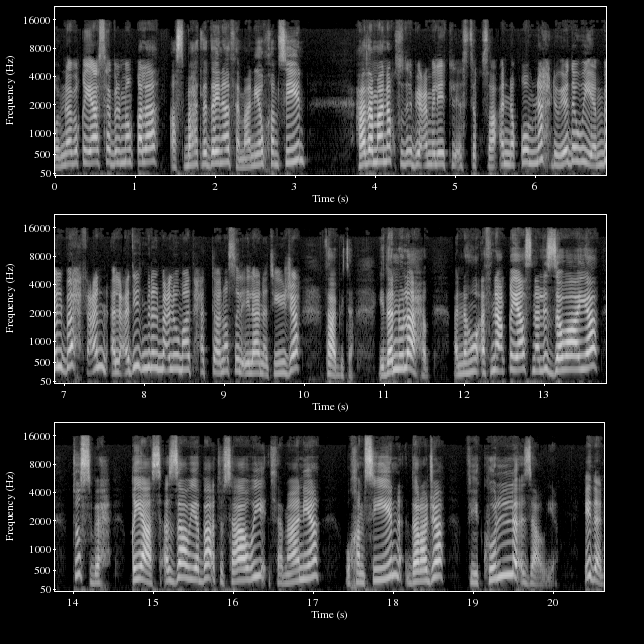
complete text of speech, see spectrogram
قمنا بقياسها بالمنقلة أصبحت لدينا 58 هذا ما نقصده بعملية الاستقصاء أن نقوم نحن يدويا بالبحث عن العديد من المعلومات حتى نصل إلى نتيجة ثابتة. إذا نلاحظ أنه أثناء قياسنا للزوايا تصبح قياس الزاوية باء تساوي 58 درجة في كل زاوية. إذا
